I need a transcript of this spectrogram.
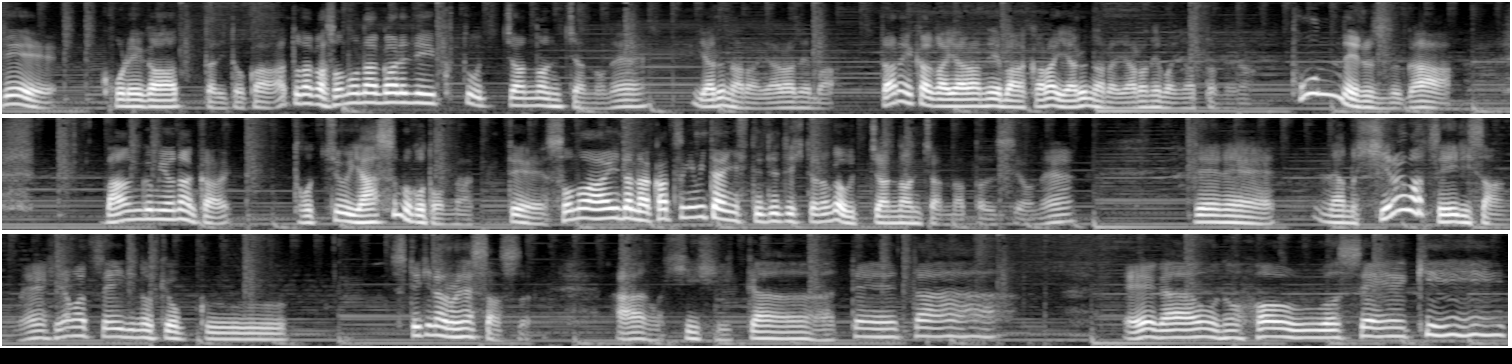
で、これがあったりとか、あとだからその流れでいくと、うっちゃんなんちゃんのね、やるならやらねば。誰かがやらねばからやるならやらねばになったんだよな。トンネルズが番組をなんか途中休むことになって、その間中継ぎみたいにして出てきたのがうっちゃんなんちゃんだったですよね。でね、あの、平松絵里さんね、平松絵里の曲、素敵なルネッサンス。あの日光ってた、笑顔の宝石、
